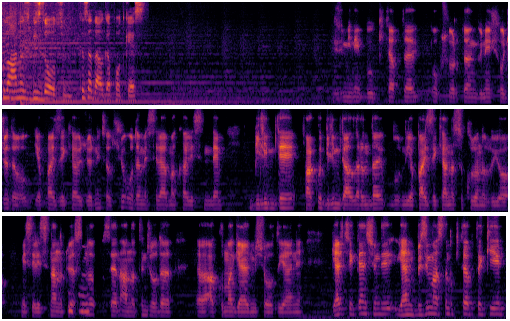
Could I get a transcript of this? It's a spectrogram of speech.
Kulağınız bizde olsun. Kısa Dalga Podcast bizim yine bu kitapta Oxford'dan Güneş Hoca da o yapay zeka üzerine çalışıyor. O da mesela makalesinde bilimde, farklı bilim dallarında bu yapay zeka nasıl kullanılıyor meselesini anlatıyor aslında. Sen anlatınca o da e, aklıma gelmiş oldu yani. Gerçekten şimdi yani bizim aslında bu kitaptaki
